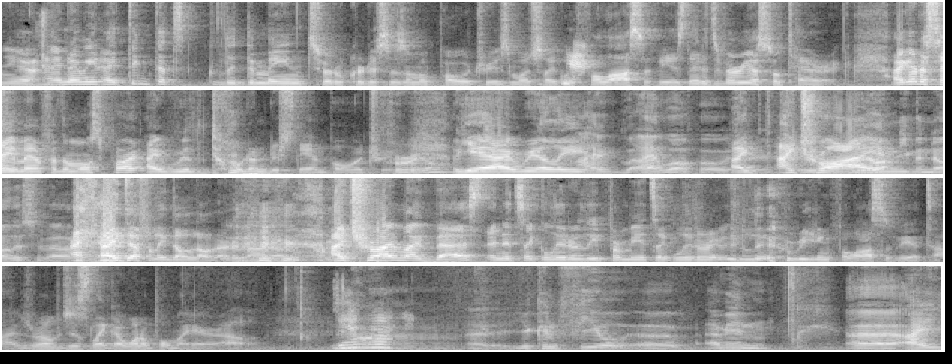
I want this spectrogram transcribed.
Yeah, and I mean, I think that's the, the main sort of criticism of poetry, as much like with philosophy, is that it's very esoteric. I gotta say, man, for the most part, I really don't understand poetry. For real? Yeah, I really. I, I love poetry. I- I try. You don't even know this about. I. I definitely don't know that about it. I try my best, and it's like literally for me, it's like literally li- reading philosophy at times, where I'm just like, I want to pull my hair out. Yeah. Uh, you can feel. Uh, I mean, uh, I,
